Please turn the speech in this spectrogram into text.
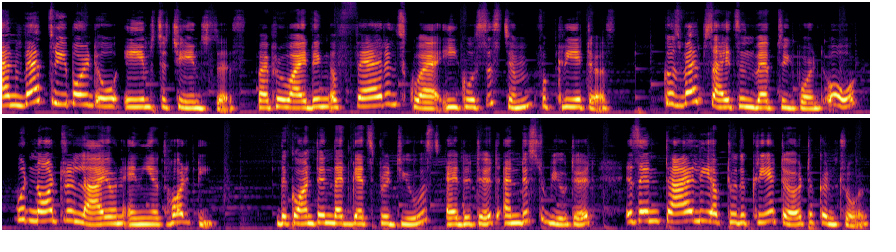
And Web 3.0 aims to change this by providing a fair and square ecosystem for creators. Because websites in Web 3.0 would not rely on any authority. The content that gets produced, edited, and distributed is entirely up to the creator to control.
